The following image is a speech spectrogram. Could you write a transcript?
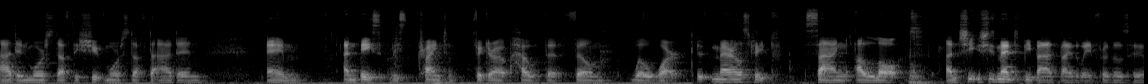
add in more stuff, they shoot more stuff to add in. Um, and basically trying to figure out how the film will work. Meryl Streep sang a lot, and she, she's meant to be bad, by the way, for those who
